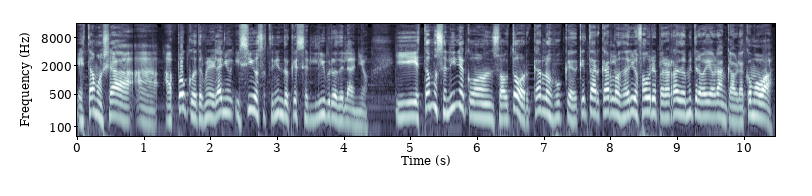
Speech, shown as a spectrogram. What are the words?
Estamos ya a, poco de terminar el año y sigo sosteniendo que es el libro del año. Y estamos en línea con su autor, Carlos Buquet. ¿Qué tal, Carlos? Darío Faure para Radio Mitra Bahía Blanca. Habla, ¿cómo va?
